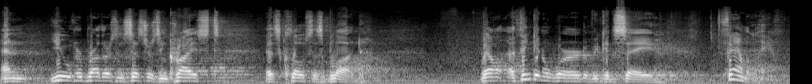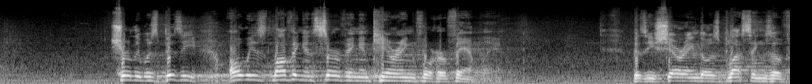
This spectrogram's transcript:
and you, her brothers and sisters in Christ, as close as blood. Well, I think in a word we could say family. Shirley was busy, always loving and serving and caring for her family. Busy sharing those blessings of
